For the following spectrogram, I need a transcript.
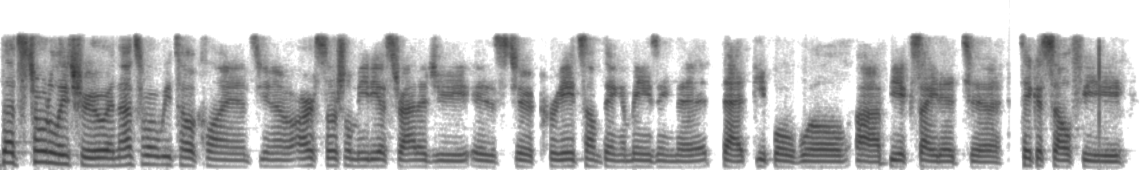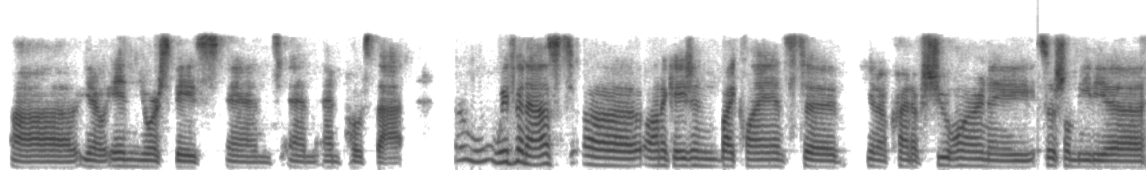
That's totally true. And that's what we tell clients. You know, our social media strategy is to create something amazing that, that people will uh, be excited to take a selfie, uh, you know, in your space and, and, and post that. We've been asked uh, on occasion by clients to, you know, kind of shoehorn a social media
